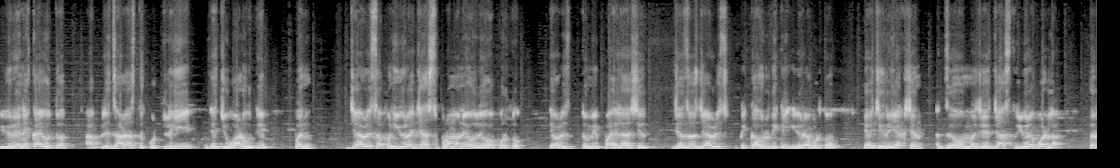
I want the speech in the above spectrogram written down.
युरियाने काय होतं आपले झाड असतं कुठलीही त्याची वाढ होते पण ज्यावेळेस आपण युरिया जास्त प्रमाणामध्ये वापरतो त्यावेळेस तुम्ही पाहिला असेल ज्याचा ज्यावेळेस पिकावर देखील युरिया पडतो त्याची रिॲक्शन जो म्हणजे जास्त युरिया पडला तर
